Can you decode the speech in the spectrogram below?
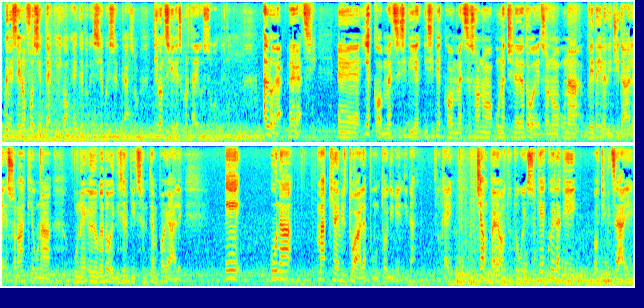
quindi se non fossi un tecnico, e credo che sia questo il caso, ti consiglio di ascoltare questo contenuto. Allora, ragazzi, eh, gli e-commerce, i siti, i siti, e-commerce sono un acceleratore, sono una vetrina digitale e sono anche una, un erogatore di servizio in tempo reale e una macchina virtuale appunto di vendita. Ok? C'è un però in tutto questo che è quella di ottimizzare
